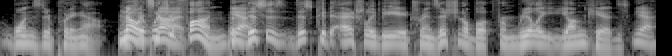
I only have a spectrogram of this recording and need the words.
ones they're putting out. No, which are, it's which are fun. But Yeah. this is this could actually be a transitional book from really young kids Yeah,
